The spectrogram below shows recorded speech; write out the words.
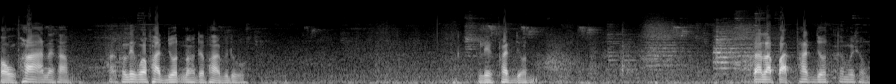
ของพระนะครับเขาเรียกว่าพัดยศเนาะเดี๋ยวพาไปดู เรียกพัดยศตาลปัดพัดยศท่านผู้ชม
